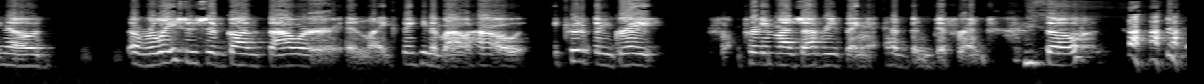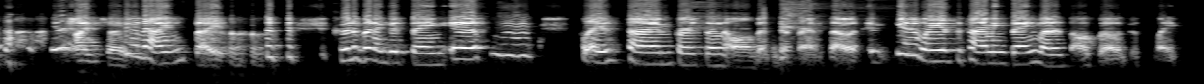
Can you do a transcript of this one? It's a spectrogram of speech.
you know, a relationship gone sour and like thinking about how it could have been great. Pretty much everything had been different. So, hindsight. in hindsight, could have been a good thing if mm, place, time, person, all been different. So, it, in a way, it's a timing thing, but it's also just like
